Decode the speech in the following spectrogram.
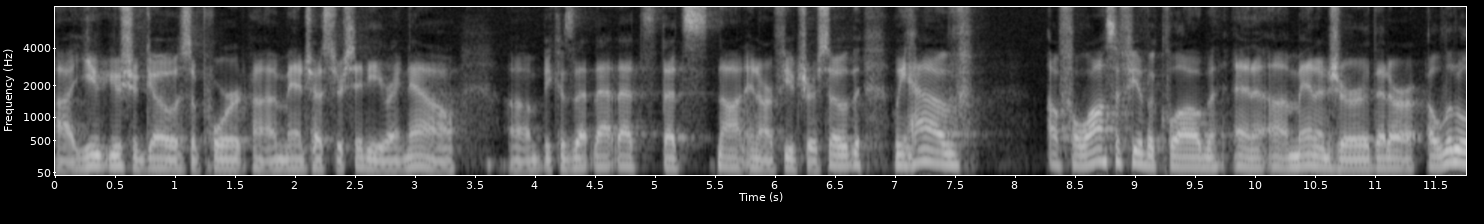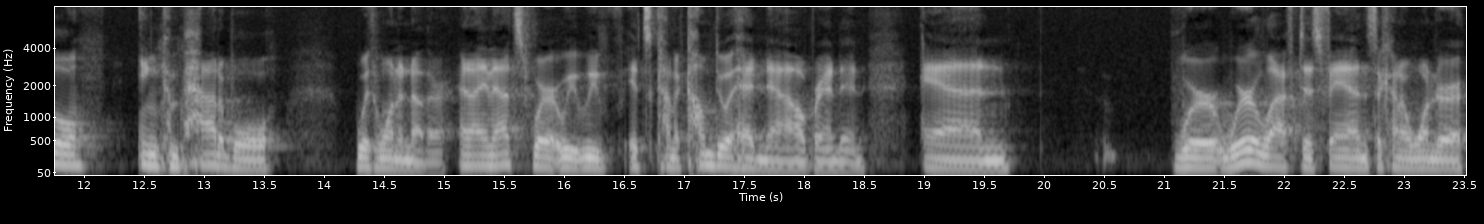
uh, you you should go support uh, Manchester City right now um, because that that that's that's not in our future. So th- we have a philosophy of the club and a, manager that are a little incompatible with one another, and I, that's where we, we've it's kind of come to a head now, Brandon, and we're we're left as fans to kind of wonder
